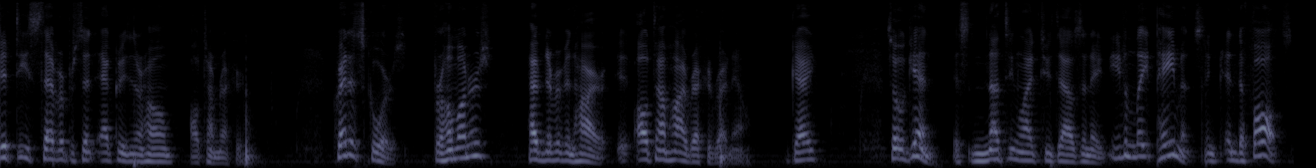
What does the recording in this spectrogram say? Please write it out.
57% equity in their home, all-time record. Credit scores for homeowners have never been higher, all-time high record right now. Okay, so again, it's nothing like 2008. Even late payments and, and defaults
